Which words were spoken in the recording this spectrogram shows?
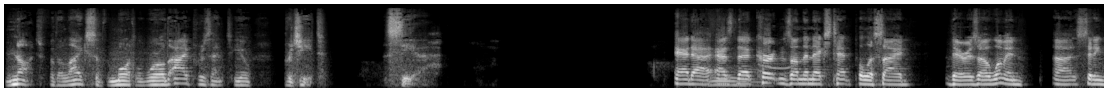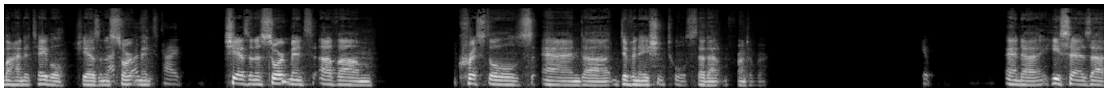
not for the likes of the mortal world. I present to you Brigitte, the seer. And uh, as the curtains on the next tent pull aside, there is a woman uh, sitting behind a table. She has an That's assortment type. she has an assortment of um, crystals and uh, divination tools set out in front of her. Yep. And uh, he says, uh,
